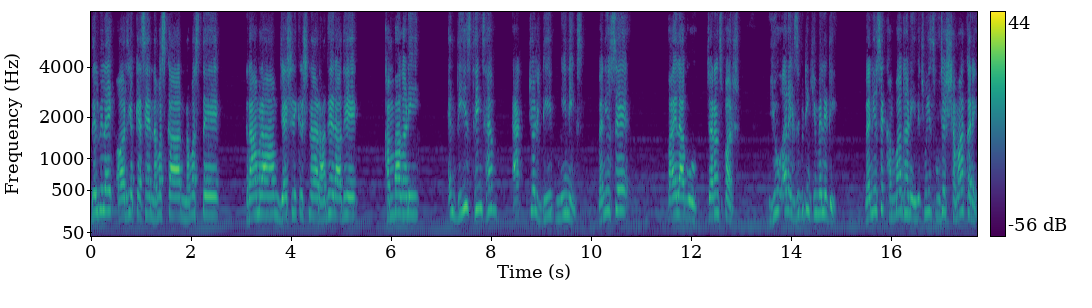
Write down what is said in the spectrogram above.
They'll be like, और जी कैसे हैं नमस्कार नमस्ते राम राम जय श्री कृष्णा राधे राधे खंबा गणी and these things have actual deep meanings when you say pailagu charan sparsh you are exhibiting humility when you say खंबा घनी विच मीन्स मुझे क्षमा करें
